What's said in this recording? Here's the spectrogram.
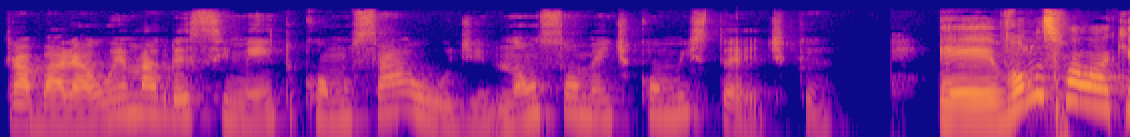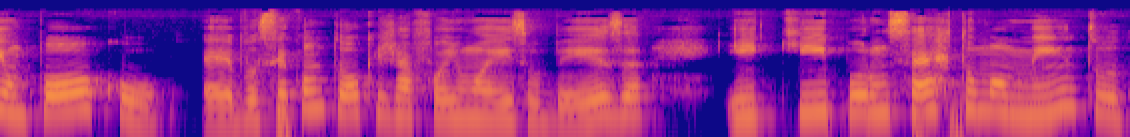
trabalhar o emagrecimento como saúde, não somente como estética. É, vamos falar aqui um pouco. É, você contou que já foi uma ex-obesa e que por um certo momento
